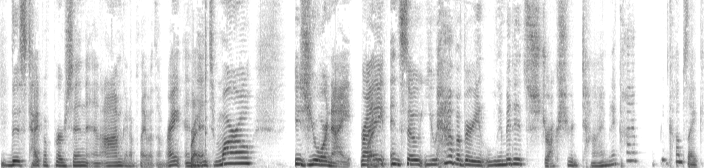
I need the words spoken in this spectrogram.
this type of person and i'm gonna play with them right and Right. then tomorrow is your night right? Right. and so you have a very limited structured time and it kind of becomes like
